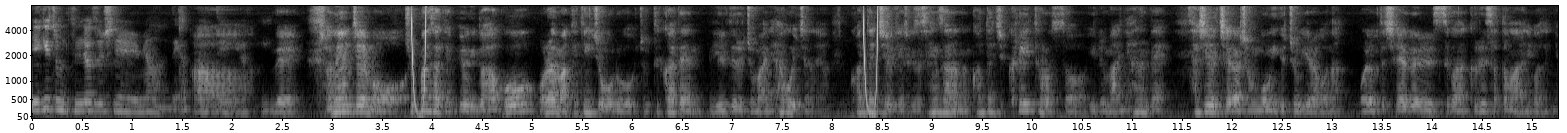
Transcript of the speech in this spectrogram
얘기 좀 들려주시면 안 돼요? 아. 네. 저는 현재 뭐 출판사 대표이기도 하고 온라인 마케팅 쪽으로 좀 특화된 일들을 좀 많이 하고 있잖아요. 컨텐츠를 계속해서 생산하는 컨텐츠 크리에이터로서 일을 많이 하는데 사실 제가 전공이 그쪽이라거나 원래부터 책을 쓰거나 글을 썼던 건 아니거든요.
